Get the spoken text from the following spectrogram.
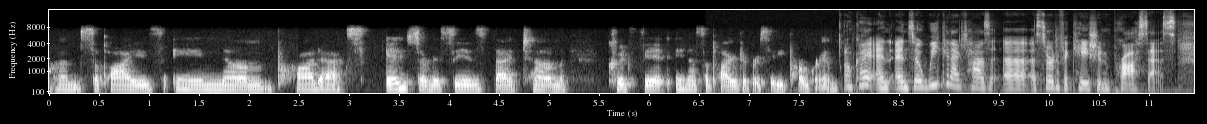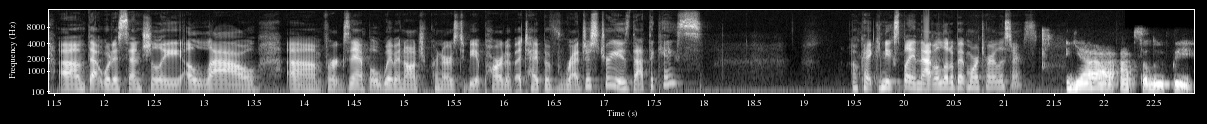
um, supplies and um, products and services that um, could fit in a supplier diversity program. Okay, and and so WeConnect has a, a certification process um, that would essentially allow, um, for example, women entrepreneurs to be a part of a type of registry. Is that the case? Okay, can you explain that a little bit more to our listeners? Yeah, absolutely.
